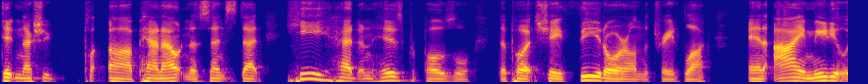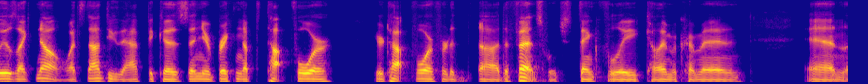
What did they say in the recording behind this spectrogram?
didn't actually uh, pan out in a sense that he had in his proposal to put Shea Theodore on the trade block. And I immediately was like, no, let's not do that because then you're breaking up the top four your top four for the uh, defense, which thankfully Kelly McCrimmon and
